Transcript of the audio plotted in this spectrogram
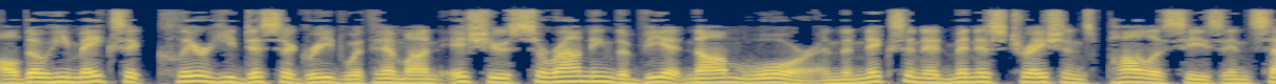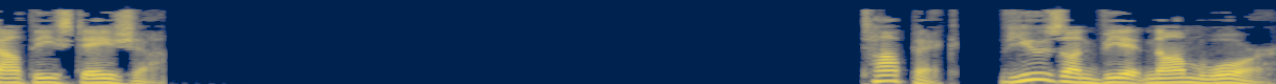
although he makes it clear he disagreed with him on issues surrounding the Vietnam War and the Nixon administration's policies in Southeast Asia. Views on Vietnam War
